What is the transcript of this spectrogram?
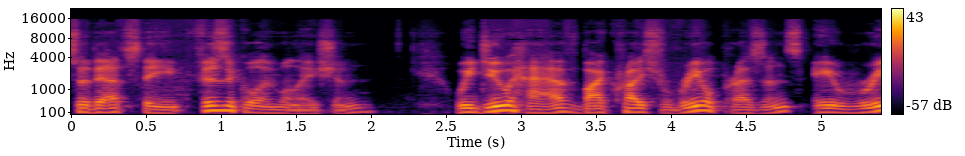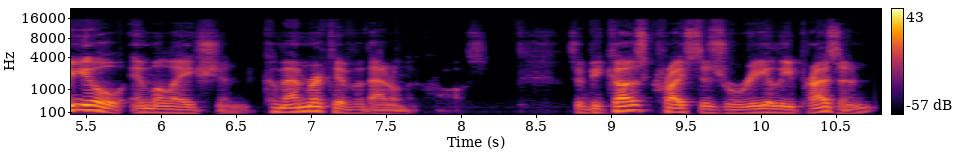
So that's the physical immolation. We do have, by Christ's real presence, a real immolation commemorative of that on the cross. So because Christ is really present,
